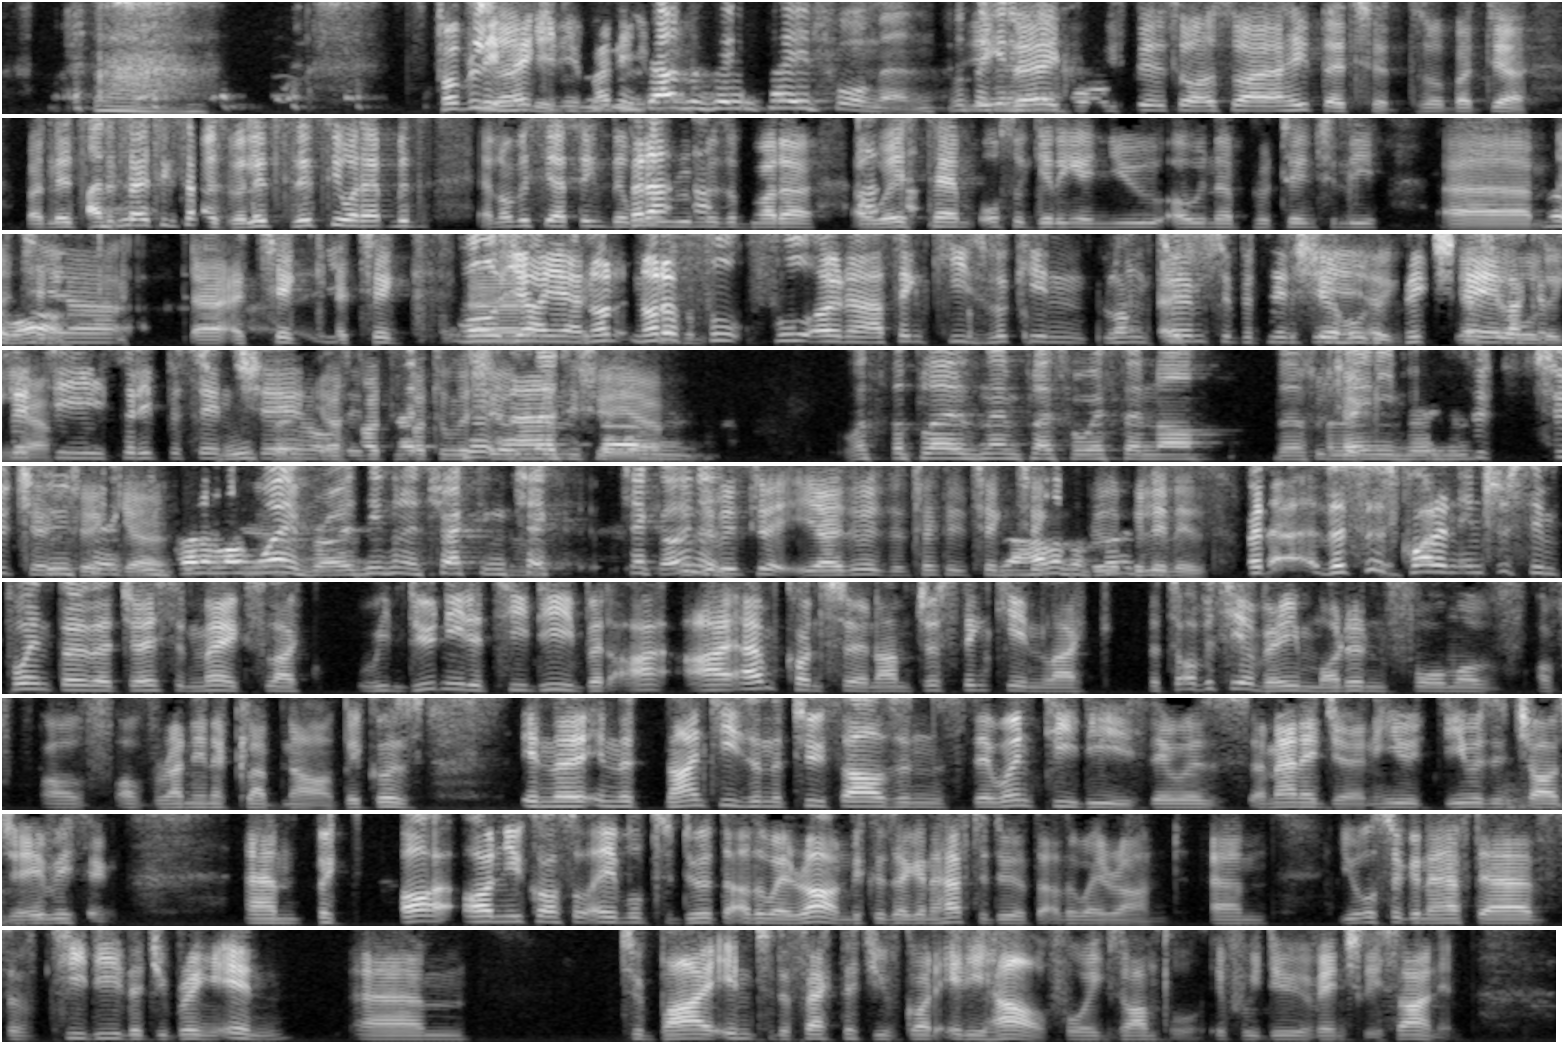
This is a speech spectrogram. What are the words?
It's probably Yeah, I making mean- you money. These guys man. are getting paid for, man. What they're getting paid Exactly. So, so I hate that shit. So, but yeah, but let's I it's do- exciting times. But let's let's see what happens. And obviously, I think there But were I- rumors about a, a I- West Ham also getting a new owner potentially. Um, Oh, a, wow. Czech, Yeah. uh, a Czech, a Czech. Well, uh, yeah, yeah, not not a full full owner. I think he's looking long term to potentially a shareholding. big Yeah, share, like a shareholding, 30 30 percent Super. Yeah, shareholding. start, starting with That's the share, good. 30 share, yeah. What's the player's name? Plays for West Ham now. The Soucek. Fellaini version. Su- Soucek. Soucek. Soucek, yeah. He's gone a long Yeah. way, bro. He's even attracting Czech Czech He's owners. bit, yeah, he's a bit attractive Czech, Czech hell of a bill- purchase. billionaires. But uh, this is quite an interesting point, though, that Jason makes. Like, we do need a TD, but I, I am concerned. I'm just thinking, like, it's obviously a very modern form of, of, of, of running a club now because in the in the 90s and the 2000s there weren't TDs. There was a manager and he he was in charge of everything. Um, but are, are Newcastle able to do it the other way around? Because they're going to have to do it the other way around. Um, you're also going to have to have the TD that you bring in. Um, to buy into the fact that you've got Eddie Howe, for example, if we do eventually sign him.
